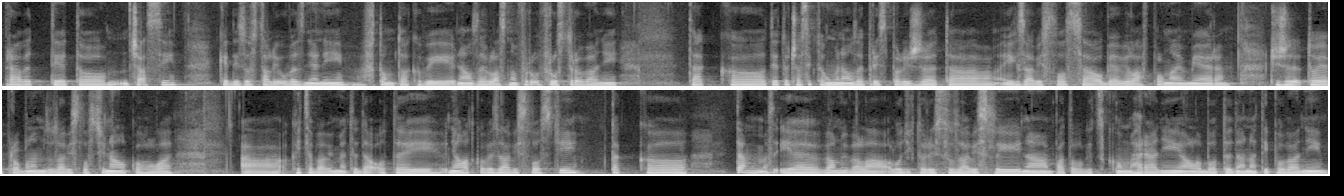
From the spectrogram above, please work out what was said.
práve tieto časy, kedy zostali uväznení v tomto akoby naozaj vlastnom frustrovaní, tak e, tieto časy k tomu naozaj prispeli, že tá ich závislosť sa objavila v plnej miere. Čiže to je problém zo závislosti na alkohole. A keď sa bavíme teda o tej nelátkovej závislosti, tak e, tam je veľmi veľa ľudí, ktorí sú závislí na patologickom hraní alebo teda na typovaní.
